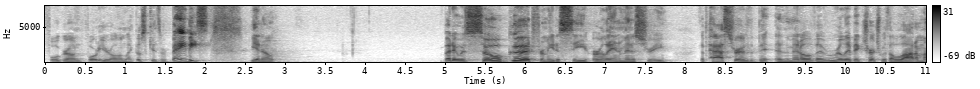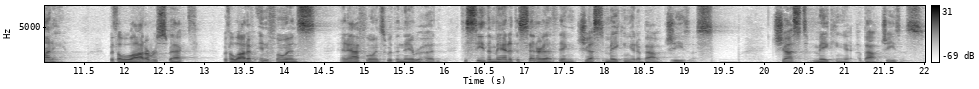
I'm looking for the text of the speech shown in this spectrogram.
full grown 40 year old. I'm like, those kids are babies, you know. But it was so good for me to see early in ministry the pastor of the, in the middle of a really big church with a lot of money, with a lot of respect, with a lot of influence and affluence with the neighborhood, to see the man at the center of that thing just making it about Jesus. Just making it about Jesus.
